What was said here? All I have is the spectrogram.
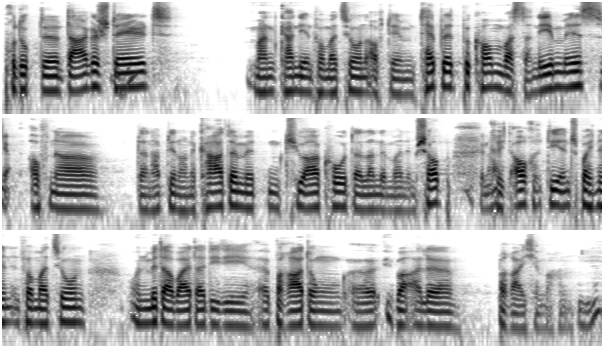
Produkte dargestellt. Man kann die Informationen auf dem Tablet bekommen, was daneben ist. Ja. Auf einer, dann habt ihr noch eine Karte mit einem QR-Code, da landet man im Shop, Genau. kriegt auch die entsprechenden Informationen und Mitarbeiter, die die äh, Beratung äh, über alle Bereiche machen. Mhm.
